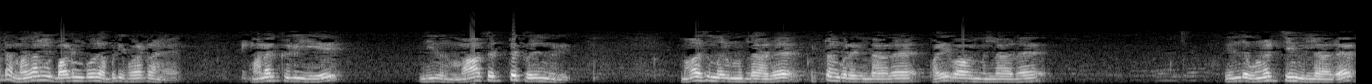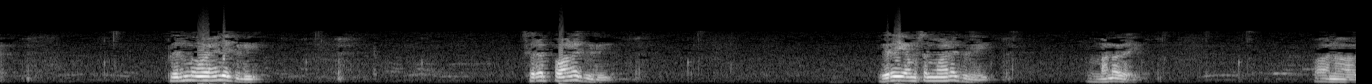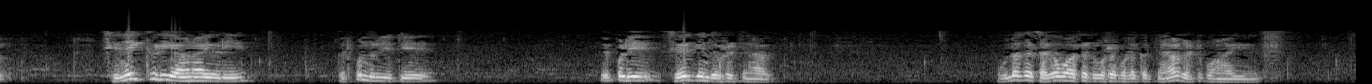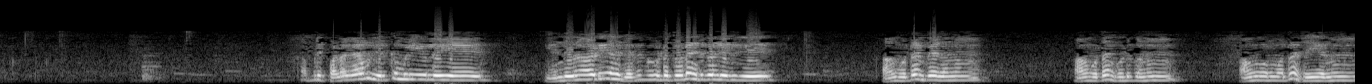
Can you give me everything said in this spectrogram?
அதான் மகான்கள் பாடும்போது அப்படி பாடுறாங்க. மனக்கிளியே நீ ஒரு மாசற்ற பெருங்கிளி மாசு மரம் இல்லாத குற்றங்குறை இல்லாத பழிபாவம் இல்லாத எந்த உணர்ச்சியும் இல்லாத பெருமை வாய்ந்த கிளி. சிறப்பான கிளி. இறை அம்சமான கிளி. மனதை ஆனால் சினைக்கிளி ஆனாயடி? கற்பந்தரிட்டே எப்படி சேர்க்கின்ற விஷத்தினால் உலக சகவாச தோஷ பழக்கத்தினால் கட்டுப்போனாயி அப்படி பழகாமல் இருக்க முடியவில்லையே. எந்த வினாடியும் அந்த ஜக கூட்டத்தோட இருக்க வேண்டியிருக்கு அவங்க தான் பேசணும் அவங்க தான் கொடுக்கணும் அவங்க மூலமா தான் செய்யணும்.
